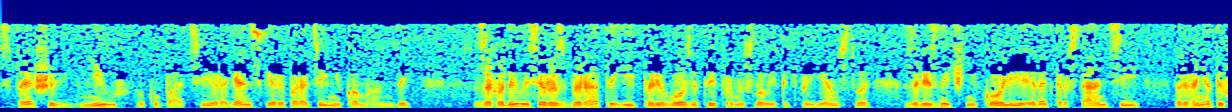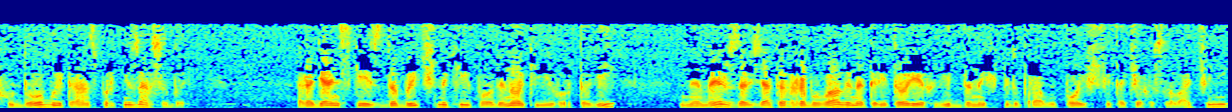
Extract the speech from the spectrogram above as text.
З перших днів окупації радянські репараційні команди заходилися розбирати і перевозити промислові підприємства, залізничні колії, електростанції, переганяти худобу і транспортні засоби. Радянські здобичники, поодинокі і гуртові, не меж завзято грабували на територіях, відданих під управу Польщі та Чехословаччині,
